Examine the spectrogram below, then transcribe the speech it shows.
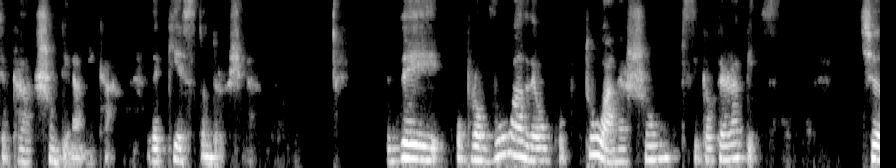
që ka shumë dinamika dhe pjesë të ndryshme. dhe u provua dhe u kuptua me shumë psikoterapistë, që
